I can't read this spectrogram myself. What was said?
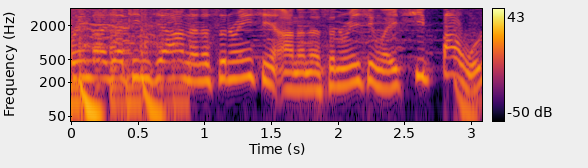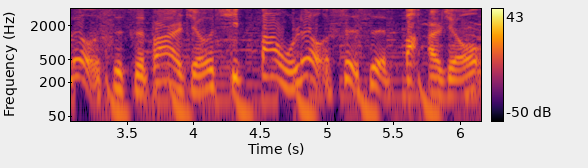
欢迎大家添加阿南的私人微信，阿南的私人微信为七八五六四四八二九七八五六四四八二九。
